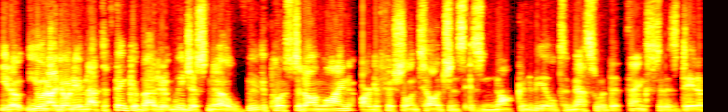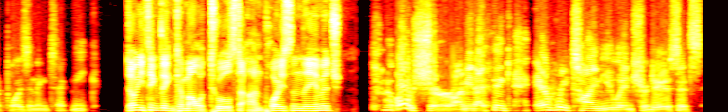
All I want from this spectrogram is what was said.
you know you and I don't even have to think about it. We just know we post it online. Artificial intelligence is not going to be able to mess with it thanks to this data poisoning technique. Don't you think they can come out with tools to unpoison the image? Oh, sure. I mean, I think every time you introduce, it's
